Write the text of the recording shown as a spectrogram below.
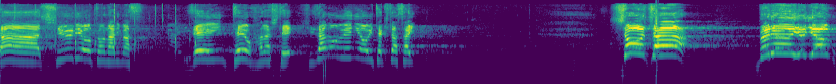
さあ終了となります。全員手を離して膝の上に置いてください。勝者ブルーユニオン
